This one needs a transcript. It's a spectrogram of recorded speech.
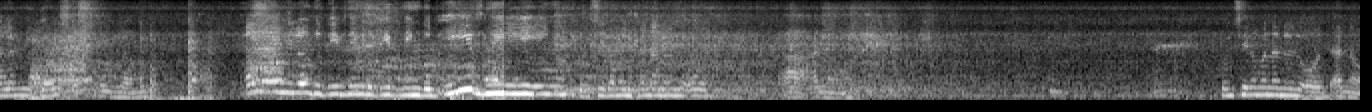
Alam niyo guys, after lang. Hello, hello, good evening, good evening, good evening. Kung sino man siya nanonood, ah, ano, kung sino man nanonood, ano,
